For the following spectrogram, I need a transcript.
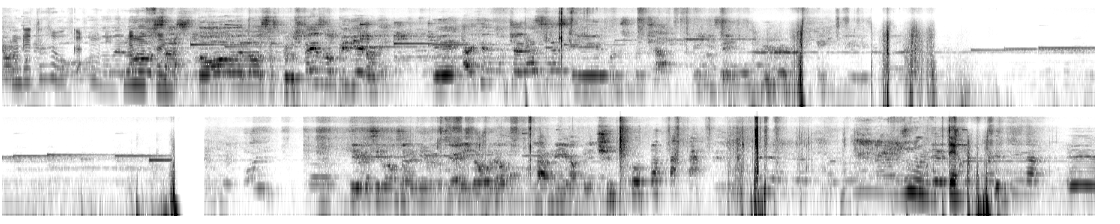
¿Dónde está esa boca? Todo de losas, todo de losas, pero ustedes lo pidieron, ¿eh? eh Ángel, muchas gracias eh, por el super chat. Quiero decir, vamos a ver mi velocidad y luego, luego la riega flechito. Eh,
